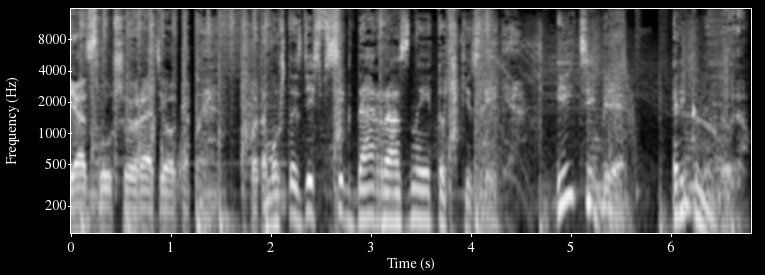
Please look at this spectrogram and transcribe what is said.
Я слушаю Радио КП, потому что здесь всегда разные точки зрения. И тебе рекомендую.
